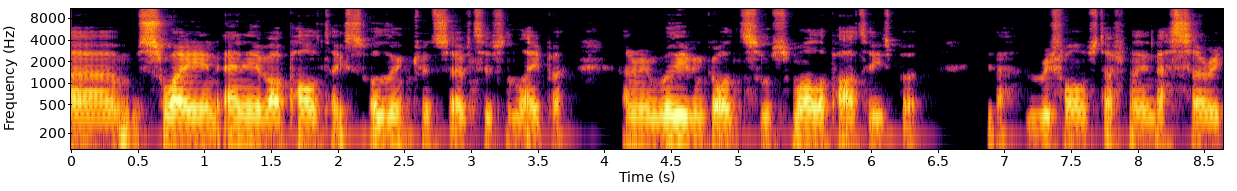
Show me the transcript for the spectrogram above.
um, sway in any of our politics other than Conservatives and Labour. I mean, we'll even go on to some smaller parties, but yeah, reform's definitely necessary.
